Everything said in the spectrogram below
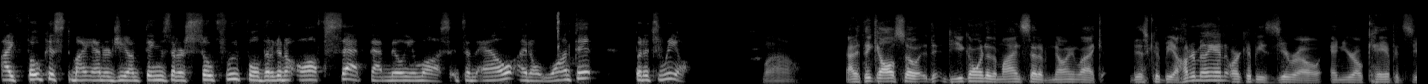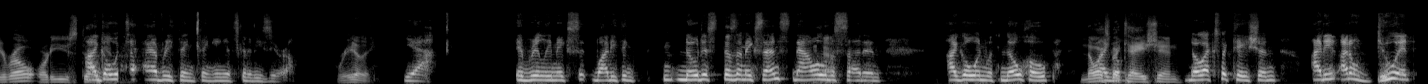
I focused my energy on things that are so fruitful that are going to offset that million loss. It's an L. I don't want it, but it's real. Wow. I think also, do you go into the mindset of knowing like this could be a hundred million or it could be zero, and you're okay if it's zero, or do you still? I go get- into everything thinking it's going to be zero. really. Yeah. It really makes it. Why do you think? Notice, doesn't that make sense? Now all of a sudden, I go in with no hope. No I go- expectation. no expectation. I didn't. I don't do it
